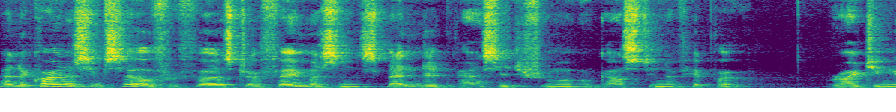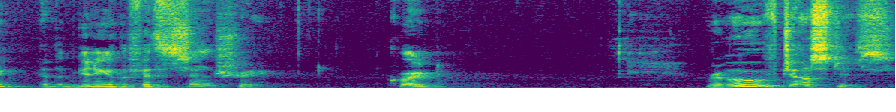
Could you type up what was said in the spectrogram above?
And Aquinas himself refers to a famous and splendid passage from Augustine of Hippo, writing at the beginning of the fifth century. Quote, Remove justice,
